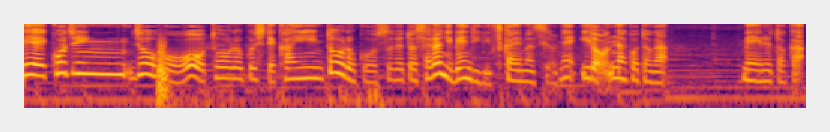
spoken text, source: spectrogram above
で、個人情報を登録して会員登録をするとさらに便利に使えますよね。いろんなことが。メールとか、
